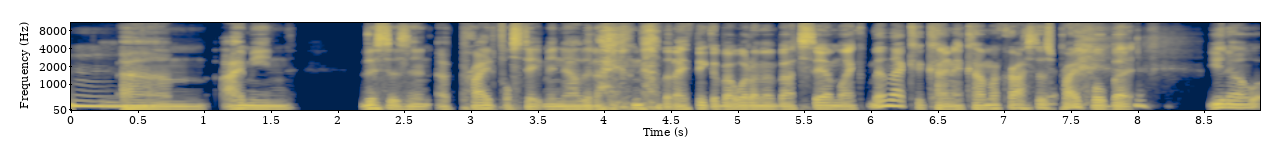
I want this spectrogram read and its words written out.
Mm. Um, I mean, this isn't a prideful statement now that I now that I think about what I'm about to say I'm like man that could kind of come across as prideful but you know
